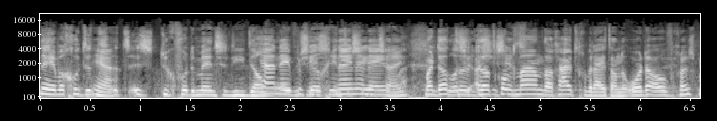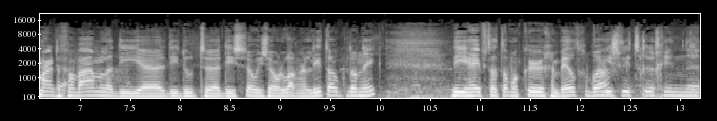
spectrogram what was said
Nee, maar goed, het, Ja. het is natuurlijk voor de mensen die dan ja, nee, eventueel precies. Nee, nee, geïnteresseerd nee. zijn. Maar, maar dat, je- eh, als dat komt zegt- maandag uitgebreid aan de orde overigens. Maarten van Wamelen die, eh, die, doet, eh, die is sowieso langer lid ook dan ik. Die heeft dat allemaal keurig in beeld gebracht. Die is weer terug in eh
